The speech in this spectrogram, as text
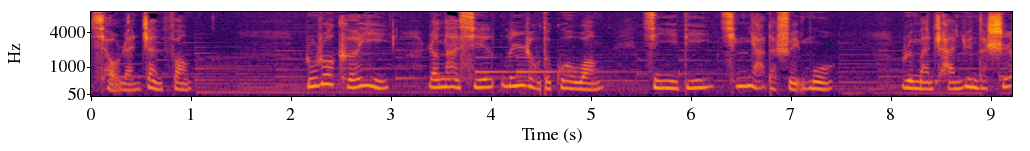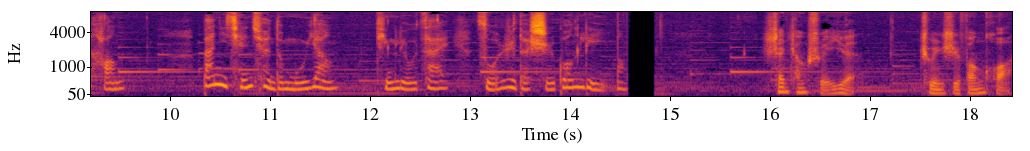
悄然绽放？如若可以让那些温柔的过往，浸一滴清雅的水墨，润满禅韵的诗行，把你缱绻的模样停留在昨日的时光里。山长水远，春时芳华，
